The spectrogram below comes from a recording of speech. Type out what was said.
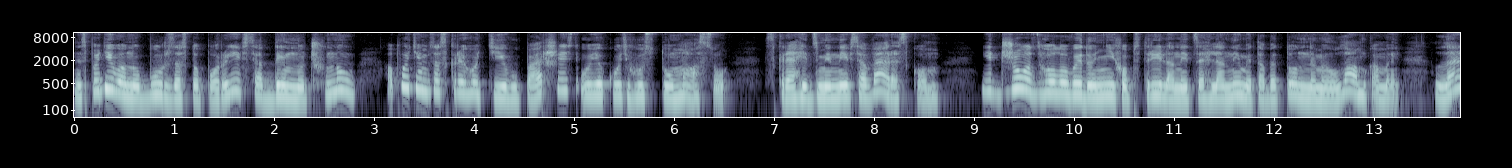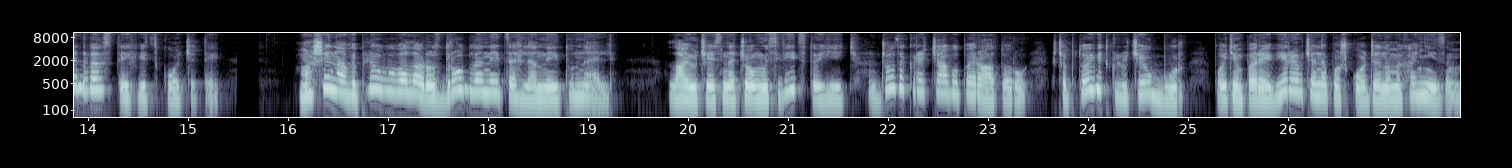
Несподівано бур застопорився, димно чхнув, а потім заскриготів, упершись у якусь густу масу. Скрегіт змінився вереском, і Джо, з голови до ніг обстріляний цегляними та бетонними уламками, ледве встиг відскочити. Машина випльовувала роздроблений цегляний тунель. Лаючись, на чому світ стоїть, Джо закричав оператору, щоб той відключив бур, потім перевірив, чи не пошкоджено механізм.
